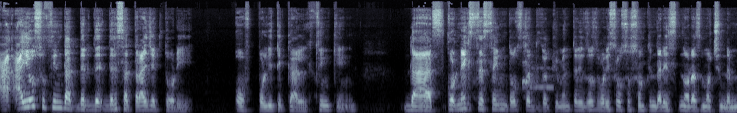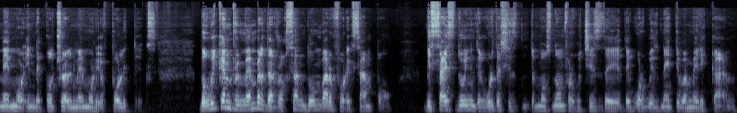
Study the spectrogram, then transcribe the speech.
I, I, also think that there, there, there's a trajectory of political thinking that yes. connects the same dots that the documentary does, but it's also something that is not as much in the memory, in the cultural memory of politics. But we can remember that Roxanne Dunbar, for example, besides doing the work that she's the most known for, which is the, the work with Native American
